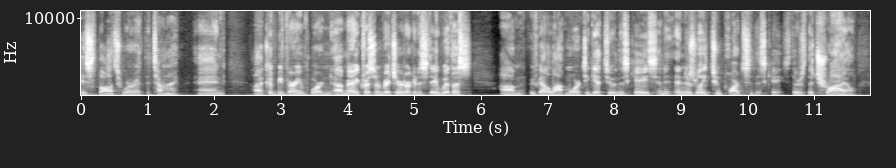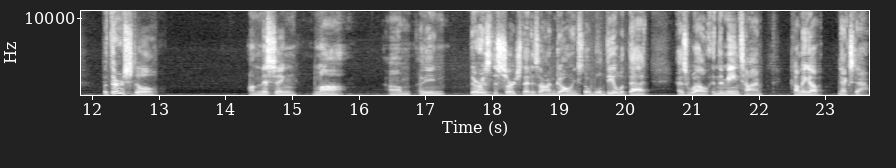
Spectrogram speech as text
his thoughts were at the time, and uh, could be very important. Uh, Mary, Chris, and Richard are going to stay with us. Um, we've got a lot more to get to in this case, and, it, and there's really two parts to this case. There's the trial, but there is still a missing mom. Um, I mean, there is the search that is ongoing, so we'll deal with that as well. In the meantime, coming up next hour.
